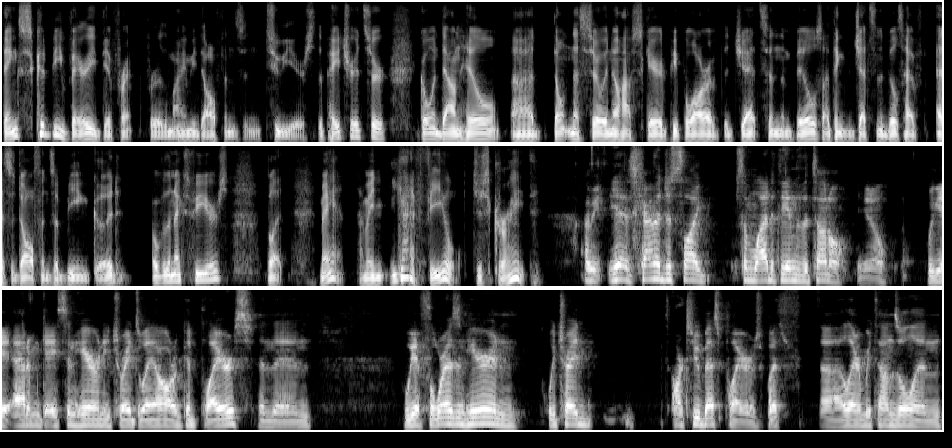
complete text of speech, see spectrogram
things could be very different for the Miami Dolphins in two years. The Patriots are going downhill. Uh, don't necessarily know how scared people are of the Jets and the Bills. I think the Jets and the Bills have, as the Dolphins, of being good over the next few years. But man, I mean, you got to feel just great. I mean, yeah, it's kind of just like some light at the end of the tunnel. You know, we get Adam Gase in here and he trades away all our good players, and then we have Flores in here and we trade our two best players with uh, Laremy Tunsil and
